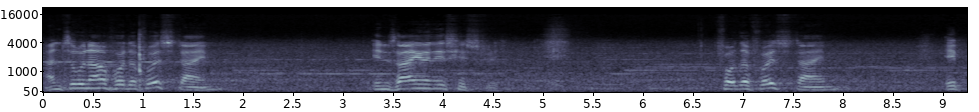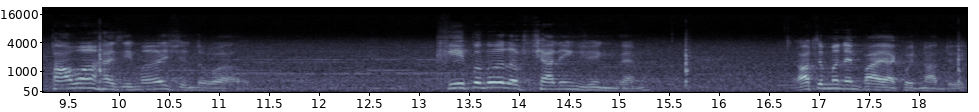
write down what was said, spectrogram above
And so now, for the first time in Zionist history, for the first time, a power has emerged in the world capable of challenging them. Ottoman Empire could not do it.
